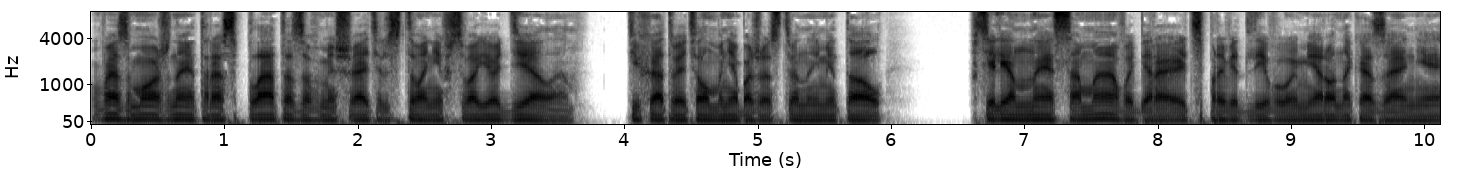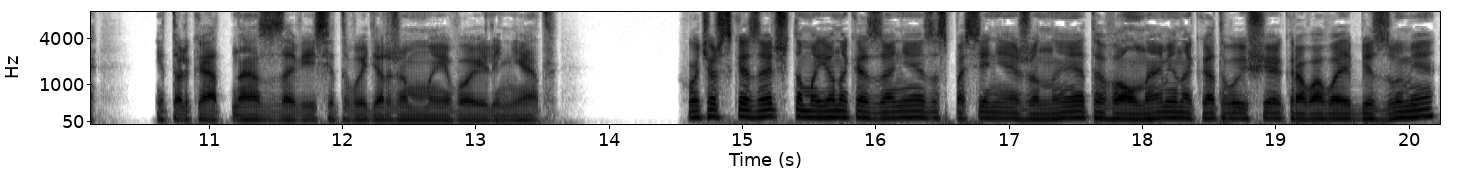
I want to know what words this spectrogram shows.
«Возможно, это расплата за вмешательство не в свое дело», — тихо ответил мне божественный металл. «Вселенная сама выбирает справедливую меру наказания, и только от нас зависит, выдержим мы его или нет». «Хочешь сказать, что мое наказание за спасение жены — это волнами накатывающее кровавое безумие?»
